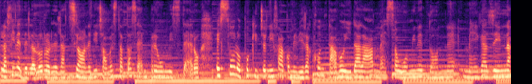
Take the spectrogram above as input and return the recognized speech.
La fine della loro relazione, diciamo, è stata sempre un mistero e solo pochi giorni fa, come vi raccontavo, Ida l'ha ammessa a Uomini e Donne Magazine.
